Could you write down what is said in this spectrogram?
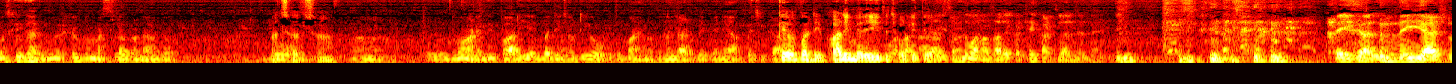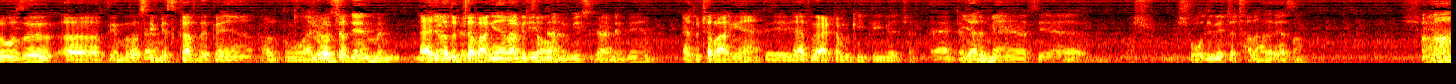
उसके घर में मेरे ख्याल कोई मसला बना होगा वो- अच्छा अच्छा हाँ तो दुआने की पारी बड़ी छोटी हो गई तो भाई ਉਹਦੇ ਨਾਲ ਲੜਦੇ ਪਏ ਨੇ ਆਪਸ ਵਿੱਚ कि ਵੱਡੀ ਫਾੜੀ ਮੇਰੀ ਹੀ ਤੇ ਛੋਟੀ ਤੇਰੀ सब दवाना सारे इकट्ठे काट लेंदे ने ਸਹੀ ਗੱਲ ਨਹੀਂ ਯਾਰ ਫਿਰੋਜ਼ ਅਹ, ਤੈਨੂੰ ਅਸੀਂ ਮਿਸ ਕਰਦੇ ਪਏ ਆ ਔਰ ਤੂੰ ਅੱਜ ਜੋ ਸਭ ਜੈਨੂਇਨ ਇਹ ਜਿਹੜਾ ਤੂੰ ਚਲਾ ਗਿਆ ਨਾ ਵਿੱਚੋਂ। ਤੁਹਾਨੂੰ ਮਿਸ ਕਰਨੇ ਪਏ ਆ ਐ ਤੂੰ ਚਲਾ ਗਿਆ ਹੈ। ਐ ਤੂੰ ਐਟਮ ਕੀਤੀ ਵਿੱਚ। ਯਾਰ ਮੈਂ ਵੈਸੇ ਸ਼ੋਅ ਦੇ ਵਿੱਚ ਅੱਛਾ ਲੱਗ ਰਿਹਾ ਸਾਂ। ਹਾਂ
